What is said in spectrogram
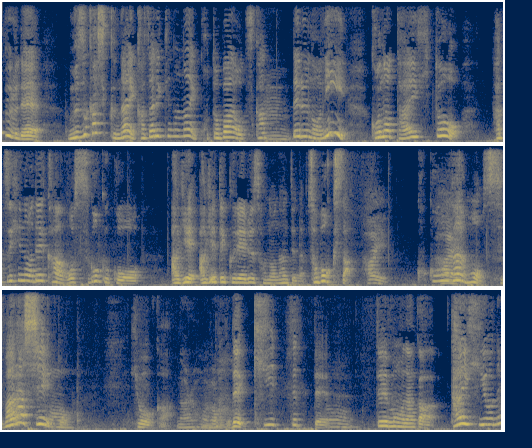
ンプルで難しくない飾り気のない言葉を使ってるのに、この対比と初日の出感をすごくこう上げ上げてくれるそのなんていうんだ素朴さ。はい。ここがもう素晴らしいと評価。なるほど。で聞いてって。うでもうなんか対比をね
